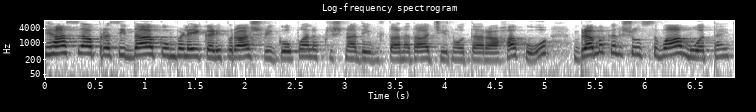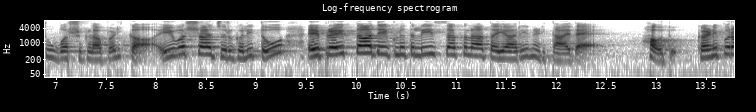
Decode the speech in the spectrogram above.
ಇತಿಹಾಸ ಪ್ರಸಿದ್ಧ ಕುಂಬಳೆ ಕಣಿಪುರ ಶ್ರೀ ಗೋಪಾಲಕೃಷ್ಣ ದೇವಸ್ಥಾನದ ಜೀರ್ಣೋದ್ಧಾರ ಹಾಗೂ ಬ್ರಹ್ಮಕಲಶೋತ್ಸವ ಮೂವತ್ತೈದು ವರ್ಷಗಳ ಬಳಿಕ ಈ ವರ್ಷ ಜರುಗಲಿದ್ದು, ಈ ಪ್ರಯುಕ್ತ ದೇಗುಲದಲ್ಲಿ ಸಕಲ ತಯಾರಿ ನಡೀತಾ ಇದೆ. ಹೌದು. ಕಣಿಪುರ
